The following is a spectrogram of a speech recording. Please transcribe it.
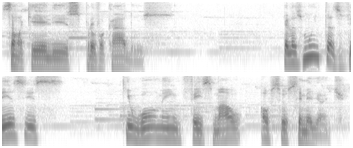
São aqueles provocados pelas muitas vezes que o homem fez mal ao seu semelhante.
